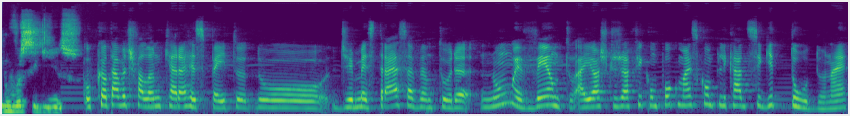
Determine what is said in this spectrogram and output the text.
não vou seguir isso? O que eu estava te falando que era a respeito do, de mestrar essa aventura num evento, aí eu acho que já fica um pouco mais complicado seguir tudo, né?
